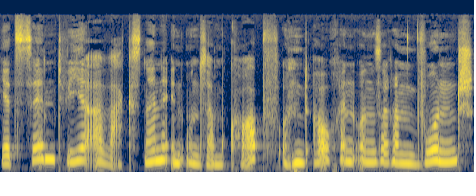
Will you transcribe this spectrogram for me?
Jetzt sind wir Erwachsenen in unserem Kopf und auch in unserem Wunsch,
